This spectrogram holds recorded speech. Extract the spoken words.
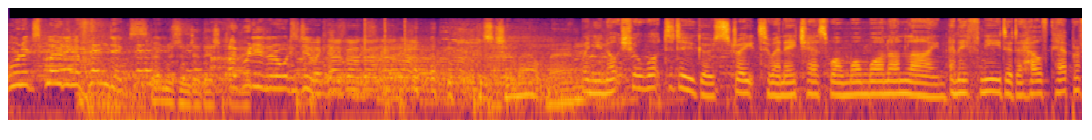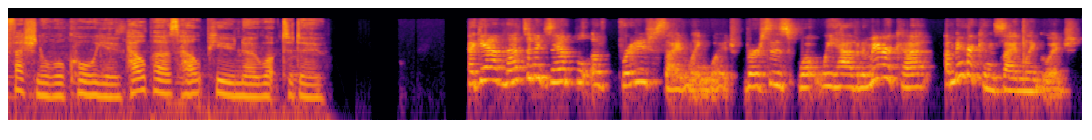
Or an exploding appendix. Don't listen to this guy. I really don't know what to do. Okay, go, go, go, go. Just chill out, man. When you're not sure what to do, go straight to NHS 111 online. And if needed, a healthcare professional will call you. Help us help you know what to do. Again, that's an example of British Sign Language versus what we have in America, American Sign Language.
